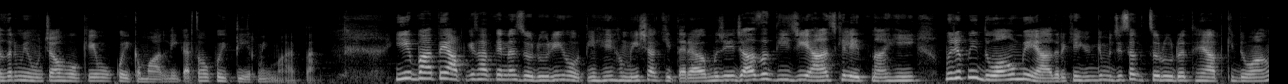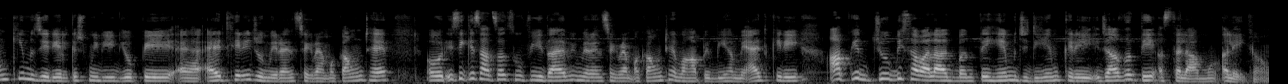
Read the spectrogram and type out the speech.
نظر میں اونچا ہو کے وہ کوئی کمال نہیں کرتا وہ کوئی تیر نہیں مارتا یہ باتیں آپ کے ساتھ کرنا ضروری ہوتی ہیں ہمیشہ کی طرح مجھے اجازت دیجیے آج کے لیے اتنا ہی مجھے اپنی دعاؤں میں یاد رکھیں کیونکہ مجھے سخت ضرورت ہے آپ کی دعاؤں کی مجھے ریئل کشمیر ریڈیو پہ ایڈ کریں جو میرا انسٹاگرام اکاؤنٹ ہے اور اسی کے ساتھ ساتھ صوفی ہدایہ بھی میرا انسٹاگرام اکاؤنٹ ہے وہاں پہ بھی ہمیں ایڈ کریں آپ کے جو بھی سوالات بنتے ہیں مجھے ڈی ایم کریں اجازت دیں السلام علیکم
